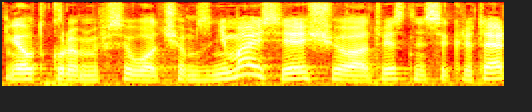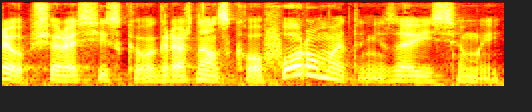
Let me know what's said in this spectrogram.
я вот, кроме всего, чем занимаюсь, я еще ответственный секретарь Общероссийского гражданского форума, это независимый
